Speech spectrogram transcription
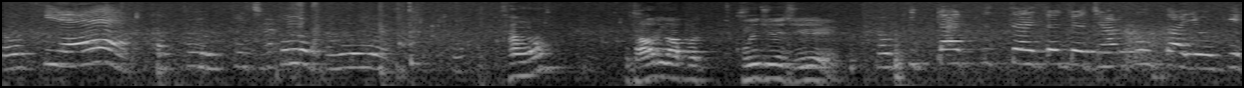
여기에 자꾸 이렇게 지금은 보여요. 상어? 다을이가 아빠 구해줘야지 여기 따뜻해져서 자꾸가 여기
